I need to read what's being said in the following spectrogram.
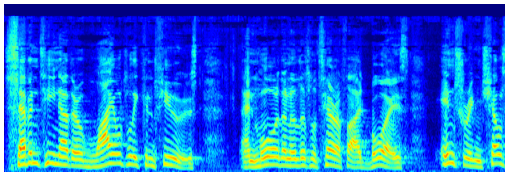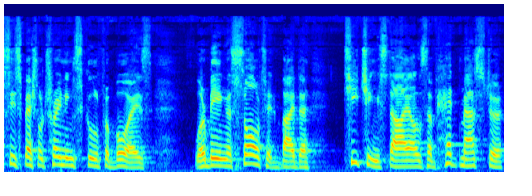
17 other wildly confused and more than a little terrified boys entering Chelsea Special Training School for Boys were being assaulted by the teaching styles of headmaster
